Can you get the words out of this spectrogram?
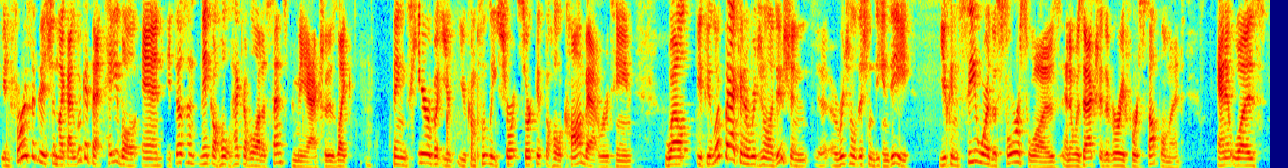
in first edition, like I look at that table and it doesn't make a whole heck of a lot of sense to me. Actually, there's like things here, but you you completely short circuit the whole combat routine. Well, if you look back in original edition, uh, original edition D and D, you can see where the source was, and it was actually the very first supplement, and it was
